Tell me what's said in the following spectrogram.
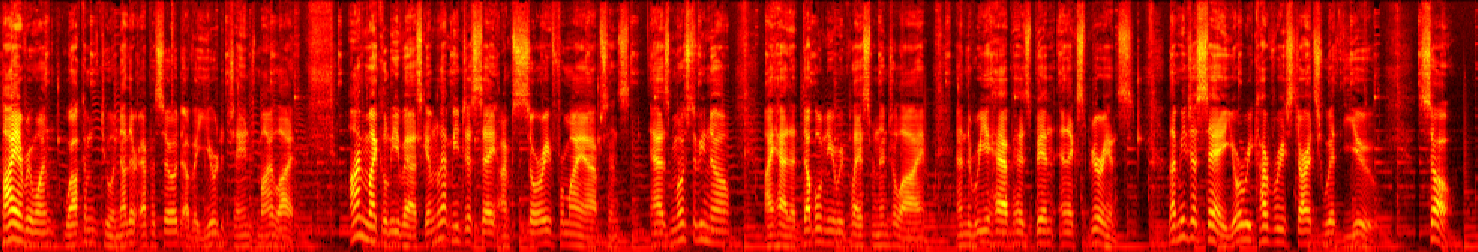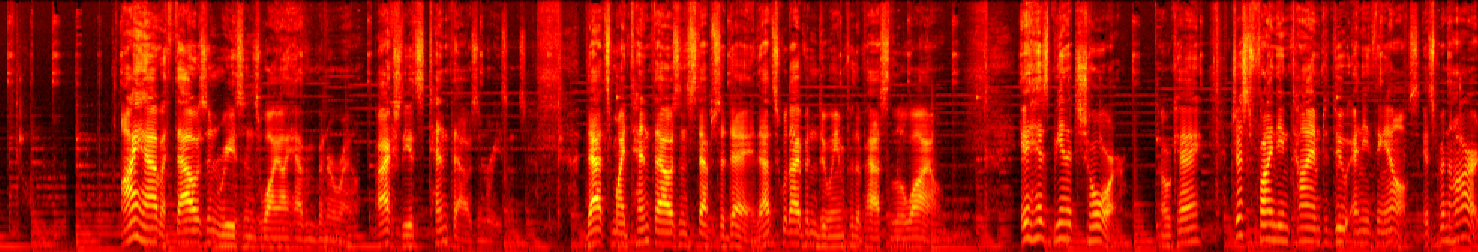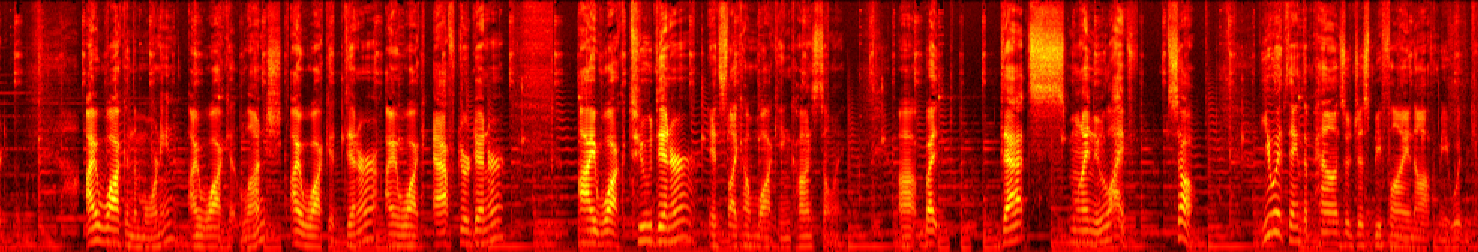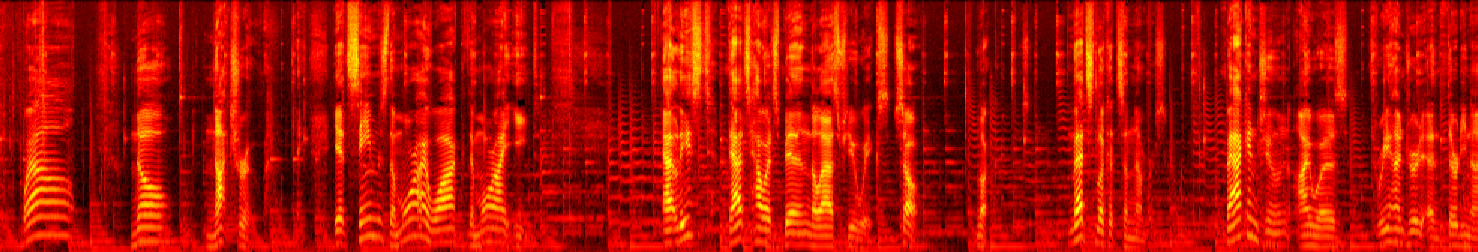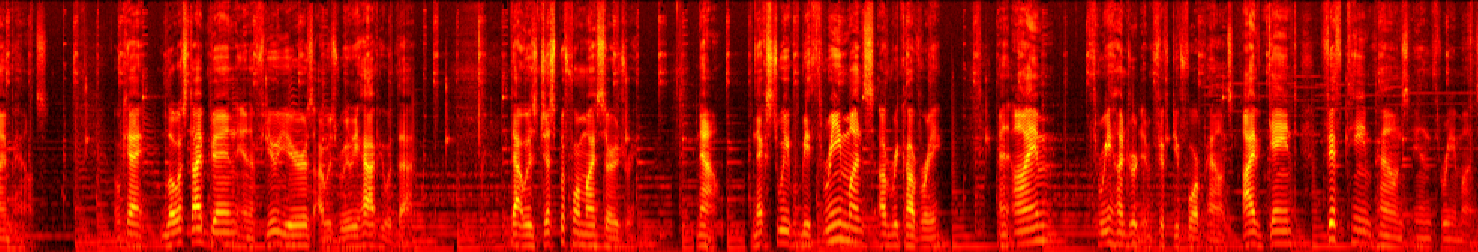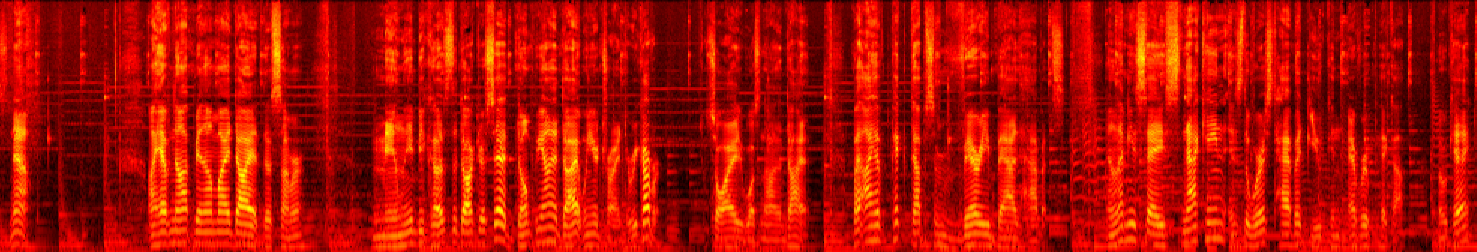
Hi, everyone. Welcome to another episode of A Year to Change My Life. I'm Michael Levask, and let me just say I'm sorry for my absence. As most of you know, I had a double knee replacement in July, and the rehab has been an experience. Let me just say, your recovery starts with you. So, I have a thousand reasons why I haven't been around. Actually, it's 10,000 reasons. That's my 10,000 steps a day. That's what I've been doing for the past little while. It has been a chore, okay? Just finding time to do anything else. It's been hard. I walk in the morning, I walk at lunch, I walk at dinner, I walk after dinner, I walk to dinner. It's like I'm walking constantly. Uh, but that's my new life. So, you would think the pounds would just be flying off me, wouldn't you? Well, no, not true. It seems the more I walk, the more I eat. At least that's how it's been the last few weeks. So, look, let's look at some numbers. Back in June, I was 339 pounds. Okay, lowest I've been in a few years. I was really happy with that. That was just before my surgery. Now, next week will be three months of recovery, and I'm 354 pounds. I've gained 15 pounds in three months. Now, I have not been on my diet this summer, mainly because the doctor said don't be on a diet when you're trying to recover. So I wasn't on a diet. But I have picked up some very bad habits. And let me say, snacking is the worst habit you can ever pick up, okay?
